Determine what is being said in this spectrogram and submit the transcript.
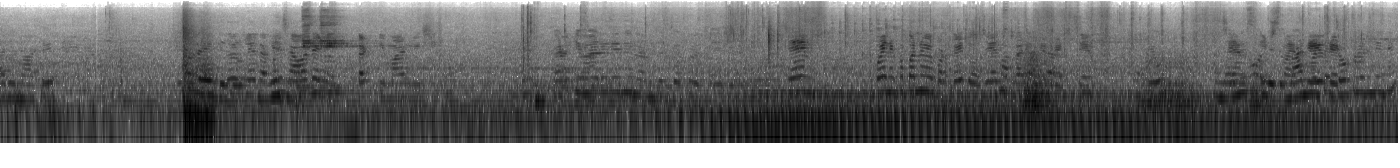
અમારી માટે કટકી છે. મારી દીધી ને આમ તો કોઈને ખબર નહીં પણ કહી દો ફેવરેટ છે my મારી માટે ચોકલેટ લીધી?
